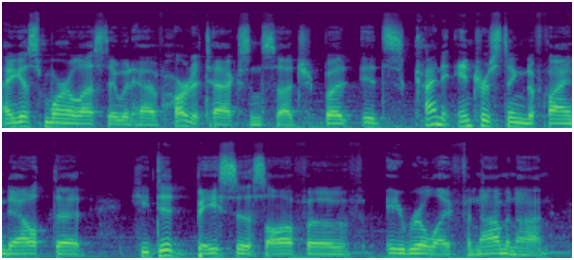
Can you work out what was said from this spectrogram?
I guess more or less they would have heart attacks and such, but it's kind of interesting to find out that he did base this off of a real life phenomenon.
